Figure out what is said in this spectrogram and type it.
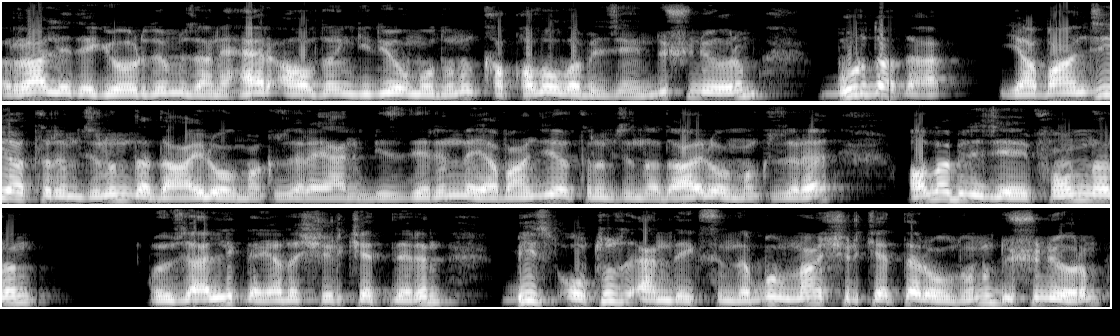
rallide gördüğümüz hani her aldığın gidiyor modunun kapalı olabileceğini düşünüyorum. Burada da yabancı yatırımcının da dahil olmak üzere yani bizlerin ve yabancı yatırımcının da dahil olmak üzere alabileceği fonların özellikle ya da şirketlerin BIST 30 endeksinde bulunan şirketler olduğunu düşünüyorum.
